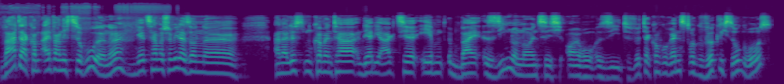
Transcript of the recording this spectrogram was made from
Warta kommt einfach nicht zur Ruhe. Ne? Jetzt haben wir schon wieder so ein... Äh, Analystenkommentar, der die Aktie eben bei 97 Euro sieht. Wird der Konkurrenzdruck wirklich so groß?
